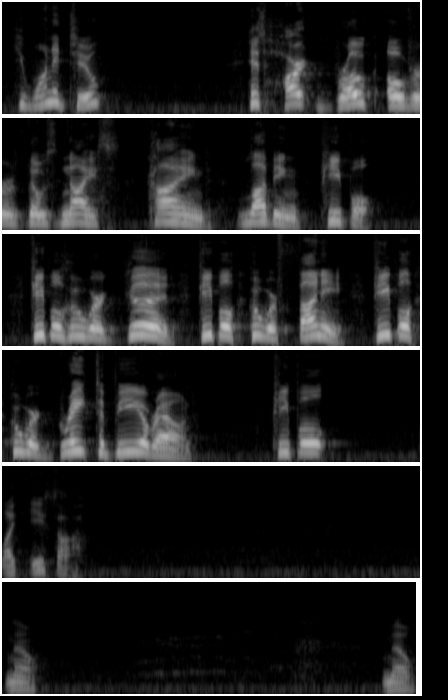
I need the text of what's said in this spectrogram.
He wanted to. His heart broke over those nice, kind, loving people. People who were good, people who were funny, people who were great to be around, people like Esau. No. No.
